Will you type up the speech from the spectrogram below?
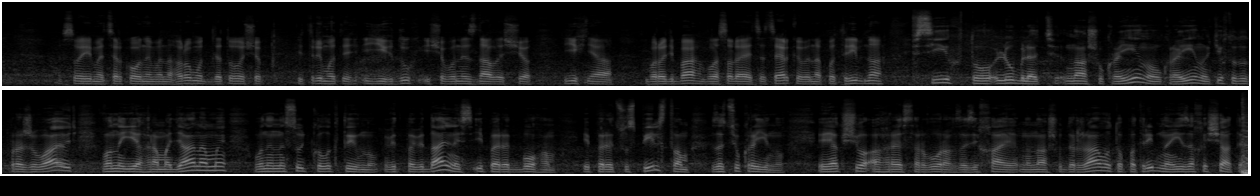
своїми церковними нагородами для того, щоб підтримати їх дух і щоб вони знали, що їхня боротьба благословляється церкви, вона потрібна. Всі, хто люблять нашу країну, Україну, ті, хто тут проживають, вони є громадянами, вони несуть колективну відповідальність і перед Богом, і перед суспільством за цю країну. І якщо агресор, ворог зазіхає на нашу державу, то потрібно її захищати.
